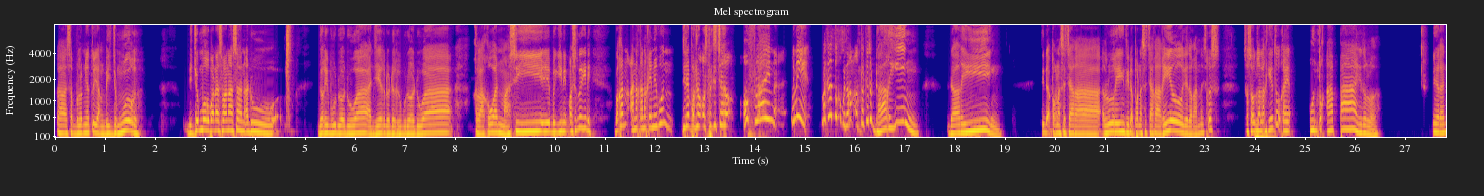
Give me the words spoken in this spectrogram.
eh, sebelumnya tuh yang dijemur. Dijemur panas-panasan. Aduh. 2022 anjir 2022 kelakuan masih begini. Maksud gue gini, bahkan anak-anak ini pun tidak pernah ospek secara offline. Ini mereka tuh kebanyakan ospek itu daring. Daring. Tidak pernah secara luring, tidak pernah secara real gitu kan. Terus sosok Hmm. galaknya tuh kayak untuk apa gitu loh. Iya kan?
